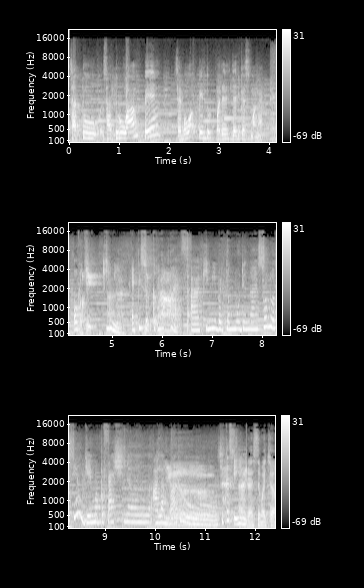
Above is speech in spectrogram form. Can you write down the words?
satu satu ruang pain saya bawa pain tu kepada jadikan semangat Okey, okay. Kimi, episod keempat, uh, Kimi bertemu dengan Solos ya, gamer profesional alam yeah. baru. Cerita sikit Saya rasa macam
